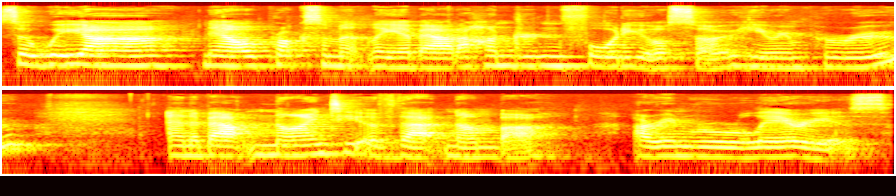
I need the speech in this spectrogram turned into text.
So we are now approximately about 140 or so here in Peru, and about 90 of that number are in rural areas.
